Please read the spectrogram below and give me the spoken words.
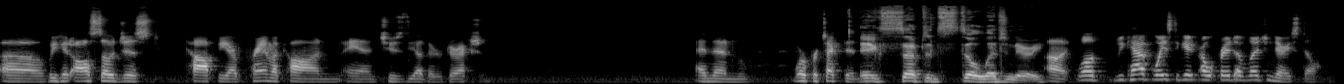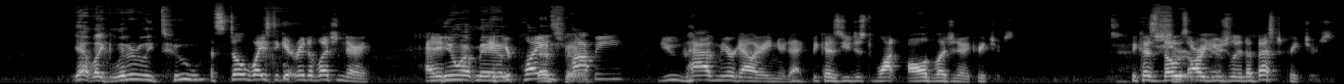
Uh, we could also just copy our Pramikon and choose the other direction. And then we're protected. Except it's still legendary. Uh, well, we have ways to get rid of legendary still. Yeah, like literally two. There's still ways to get rid of legendary. And if, You know what, man? if you're playing copy, you have Mirror Gallery in your deck because you just want all the legendary creatures. Because those Sure, are man. usually the best creatures.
